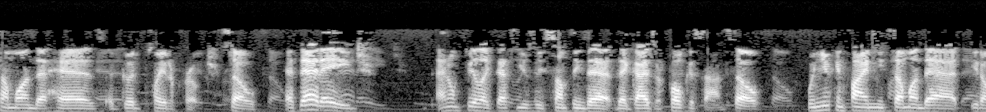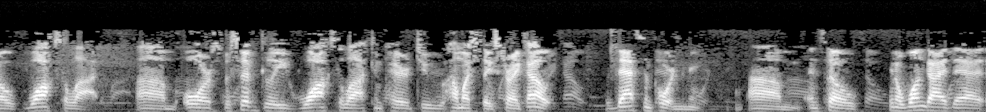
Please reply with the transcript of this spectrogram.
someone that has a good plate approach. So at that age, I don't feel like that's usually something that that guys are focused on. So when you can find me someone that you know walks a lot, um, or specifically walks a lot compared to how much they strike out, that's important to me. Um, and so, you know, one guy that,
